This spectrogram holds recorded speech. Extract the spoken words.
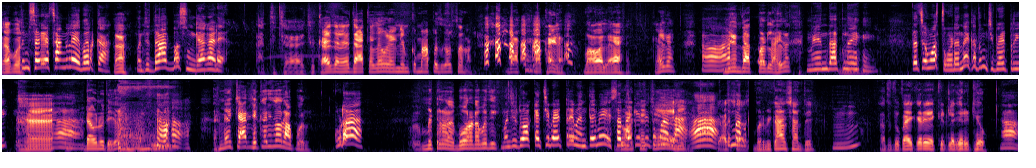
हा, बोल. तुम्ही सगळे चांगले आहे बरं हा. का पण ते दात बसून घ्या गाड्या. हा, तिच्या काय झालं? दाताजवळ आहे, नेमकं मापच गावचं ना. दात खायला भावाला. ना? हा. मेन दात पडला आहे ना? मेन दात नाही. त्याच्यामुळे थोडं नाही का तुमची बॅटरी हा. डाऊन होते का? नाही चार्ज करी जाऊ ना आपण. कुठं? मीटर बोराडामध्ये. म्हणजे डोक्याची बॅटरी म्हणते मी सल्ला डोक्याची. तुम्हाला. हा बरं मी काय सांगते हम्म, आता तू काय करे किटल्या घरी ठेव. हा.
